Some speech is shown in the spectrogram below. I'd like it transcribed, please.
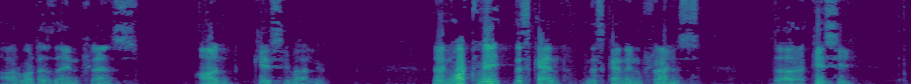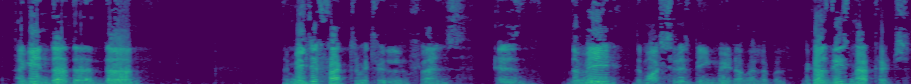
or what is the influence on Kc value. In what way this can, this can influence the Kc? Again, the, the, the, the major factor which will influence is the way the moisture is being made available because these methods,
